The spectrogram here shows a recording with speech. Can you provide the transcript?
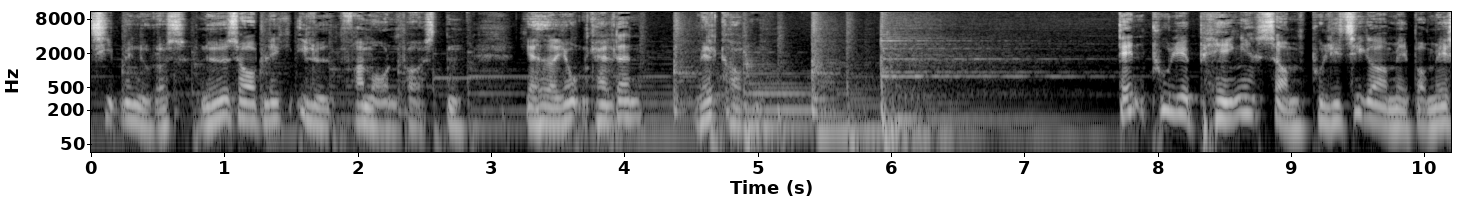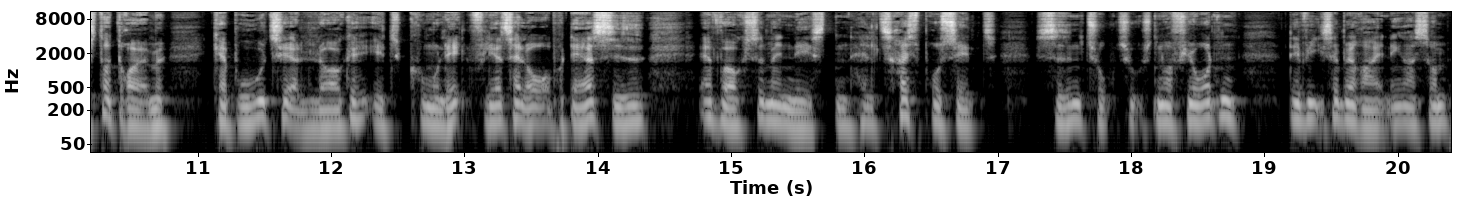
10 minutters nyhedsoverblik i lyd fra Morgenposten. Jeg hedder Jon Kaldan. Velkommen. Den pulje penge, som politikere med borgmesterdrømme kan bruge til at lokke et kommunalt flertal over på deres side, er vokset med næsten 50 procent siden 2014. Det viser beregninger, som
